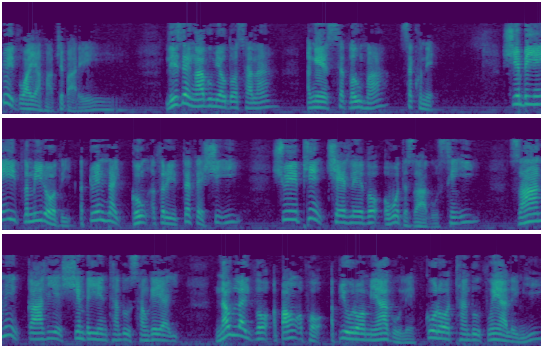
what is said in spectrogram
တွေ့သွားရမှာဖြစ်ပါတယ်45ခုမြောက်သောဆာလံအငယ်73မှ18ရှင်ဘရင်ဤသမီးတော်သည်အတွင်း၌ဂုံအသရေတက်တက်ရှိ၏ရွှေဖြင့်ချဲလှဲသောအဝတ်တစားကိုဆင်၏ဇာနှင့်ကာလျက်ရှင်ဘရင်ထံသို့ဆောင်ခဲ့ရ၏နောက်လိုက်သောအပေါင်းအဖော်အပြိုတော်များကိုလည်းကိုတော်ထံသို့သွင်းရလိမ့်မည်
